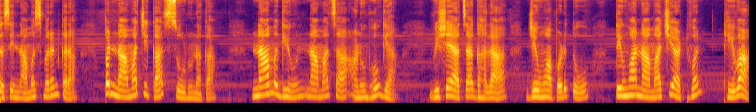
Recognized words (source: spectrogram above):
तसे नामस्मरण करा पण नामाची कास सोडू नका. नाम घेऊन नामाचा अनुभव घ्या. विषयाचा घाला जेव्हा पडतो तेव्हा नामाची आठवण ठेवा.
